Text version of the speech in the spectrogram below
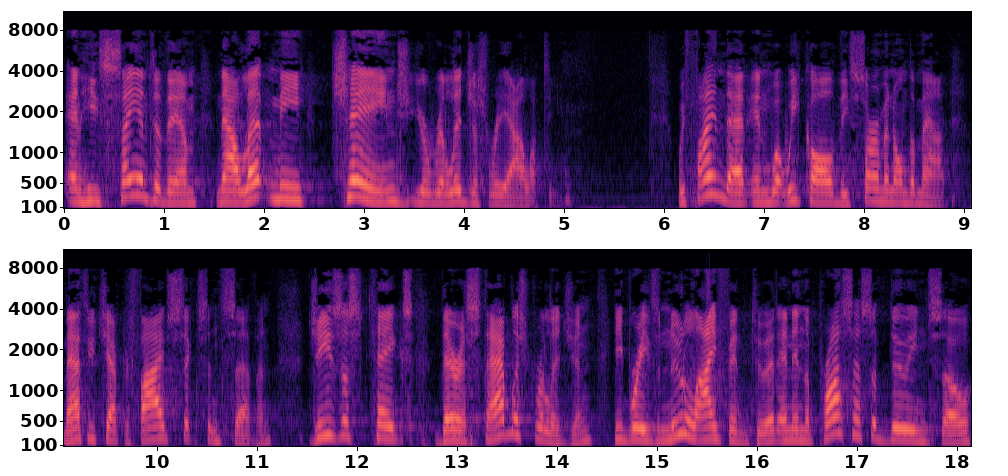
and he's saying to them, now let me change your religious reality. We find that in what we call the Sermon on the Mount. Matthew chapter 5, 6, and 7. Jesus takes their established religion, he breathes new life into it, and in the process of doing so,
